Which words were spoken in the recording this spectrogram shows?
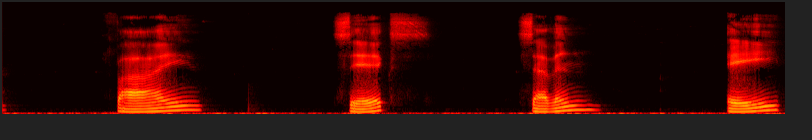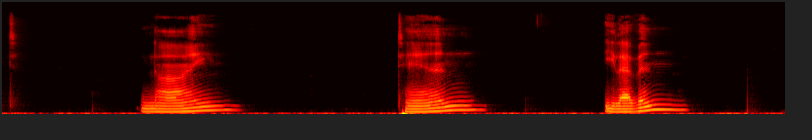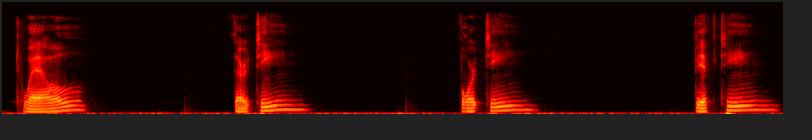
five, six, seven, eight, nine, ten, eleven, twelve, thirteen, fourteen, fifteen,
